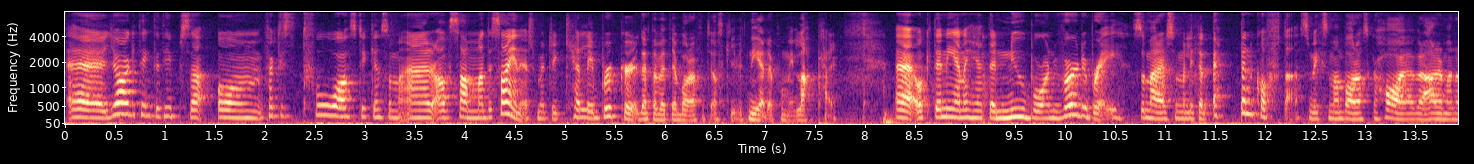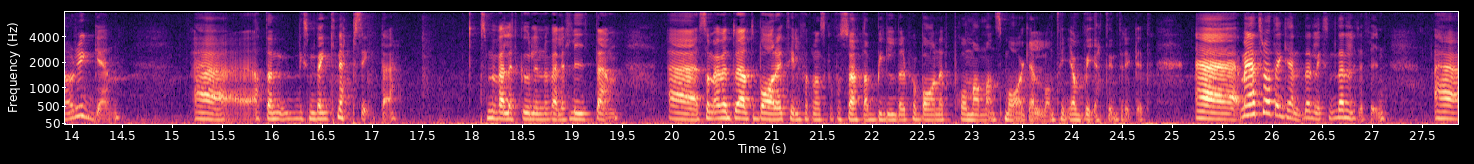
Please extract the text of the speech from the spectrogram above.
Eh, jag tänkte tipsa om faktiskt två stycken som är av samma designer som heter Kelly Brooker. Detta vet jag bara för att jag har skrivit ner det på min lapp här. Eh, och den ena heter Newborn Vertebrae som är som en liten öppen kofta som liksom man bara ska ha över armarna och ryggen. Eh, att den, liksom, den knäpps inte. Som är väldigt gullig och väldigt liten. Eh, som eventuellt bara är till för att man ska få söta bilder på barnet på mammans mage eller någonting. Jag vet inte riktigt. Eh, men jag tror att den, kan, den, liksom, den är lite fin. Eh,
